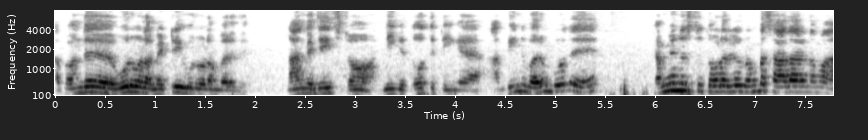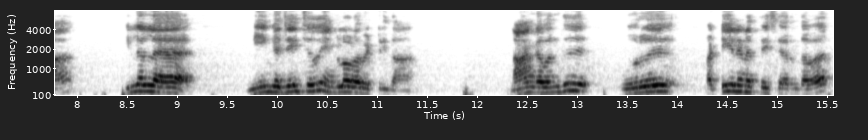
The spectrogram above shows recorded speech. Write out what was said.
அப்ப வந்து ஊர்வலம் வெற்றி ஊர்வலம் வருது. நாங்க ஜெயிச்சிட்டோம் நீங்க தோத்துட்டீங்க அப்படின்னு வரும்போது கம்யூனிஸ்ட் தோழர்கள் ரொம்ப சாதாரணமா இல்ல இல்ல நீங்க ஜெயிச்சதும் எங்களோட வெற்றி தான் நாங்க வந்து ஒரு பட்டியலினத்தை சேர்ந்தவர்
